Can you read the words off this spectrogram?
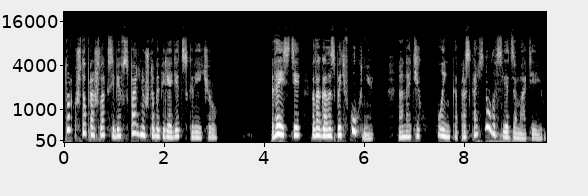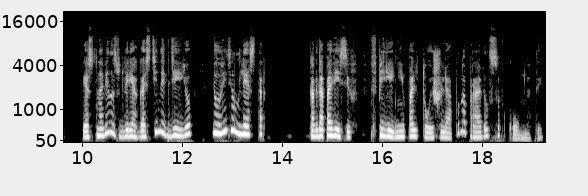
только что прошла к себе в спальню, чтобы переодеться к вечеру. Весте полагалось быть в кухне, но она тихонько проскользнула вслед за матерью и остановилась в дверях гостиной, где ее и увидел Лестер, когда, повесив в переднее пальто и шляпу, направился в комнаты.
